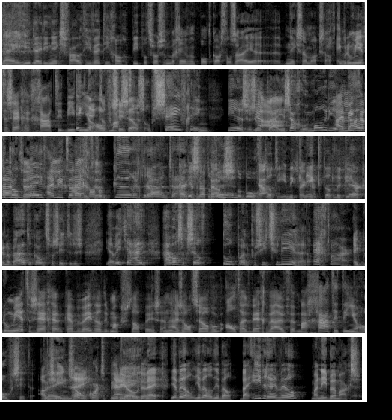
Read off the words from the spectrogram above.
Nee, hier deed hij niks fout. Hier werd hij gewoon gepiepeld, zoals we in het begin van de podcast al zeiden. Eh, niks aan Max af. Ik bedoel meer te zeggen, gaat dit niet Ik in je denk dat hoofd Max zitten? zelfs op safe ging hier in Suzuka. Ja. Je zag hoe mooi die aan Hij de de buitenkant bleef. Hij liet de gaf hem keurig de ruimte. Hij wist de naar Perez. volgende bocht Ja, dat hij in de zeker. knik dat Leclerc aan de buitenkant zou zitten. Dus ja, weet je, hij, hij was zichzelf top aan het positioneren. Echt waar. Ik bedoel meer te zeggen, we weten dat hij Max Verstappen is en hij zal het zelf ook altijd wegwuiven. Maar gaat dit in je hoofd zitten? Als je in zo'n korte periode... Nee, jawel, jawel, jawel. Bij iedereen wel, maar niet bij Max.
